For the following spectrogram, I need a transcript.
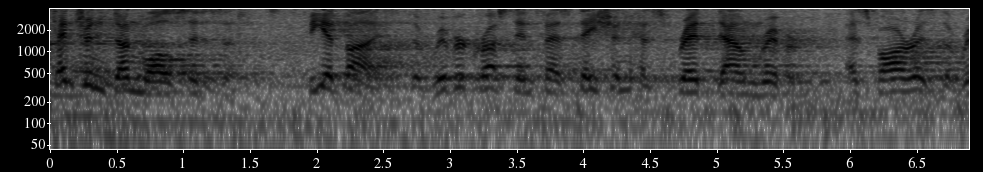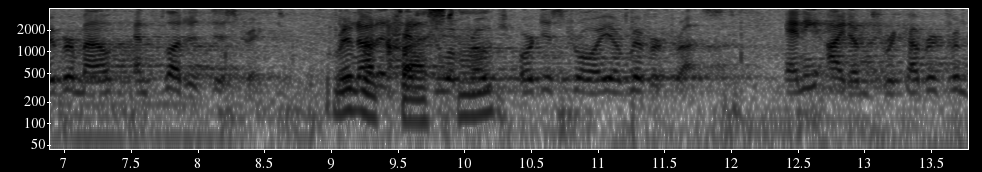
Attention Dunwall citizens. Be advised, the river krust infestation has spread downriver, as far as the river mouth and flooded district. Do River not attempt crust, to huh? approach or destroy a river krust. Any items recovered from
